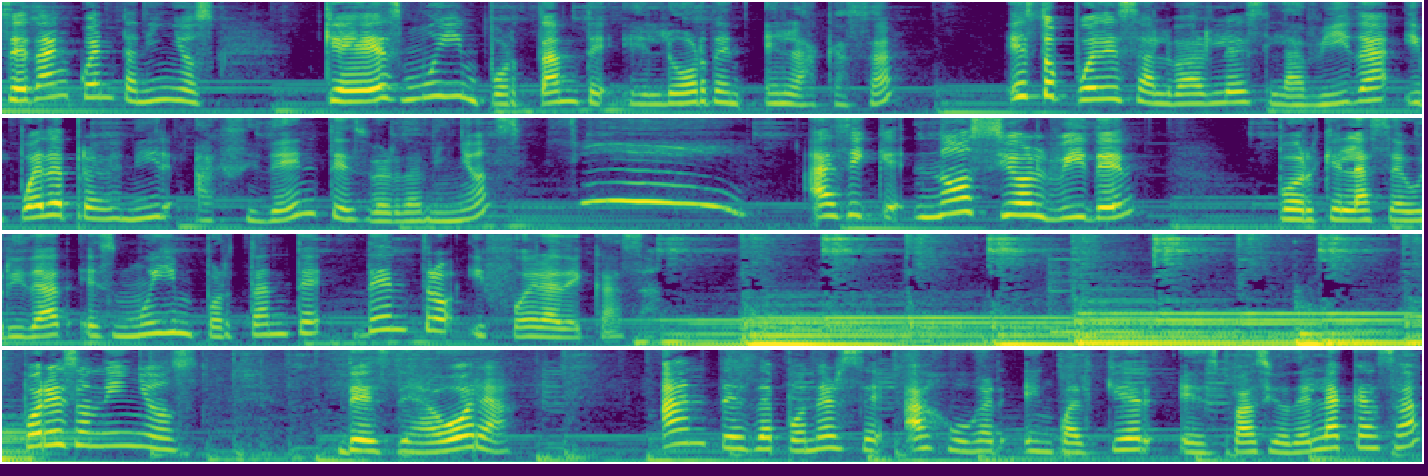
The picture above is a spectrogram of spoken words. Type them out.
¿Se dan cuenta, niños, que es muy importante el orden en la casa? Esto puede salvarles la vida y puede prevenir accidentes, ¿verdad, niños? Sí. Así que no se olviden porque la seguridad es muy importante dentro y fuera de casa. Por eso, niños, desde ahora, antes de ponerse a jugar en cualquier espacio de la casa,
